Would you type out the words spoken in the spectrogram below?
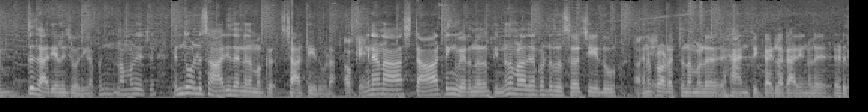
എന്ത് സാരിയാലും ചോദിക്കുക അപ്പം നമ്മൾ ചോദിച്ചു എന്തുകൊണ്ട് സാരി തന്നെ നമുക്ക് സ്റ്റാർട്ട് ചെയ്തുകൂടാ? എങ്ങനെയാണ് അങ്ങനെയാണ് ആ സ്റ്റാർട്ടിങ് വരുന്നതും പിന്നെ നമ്മൾ അതിനെ കൊണ്ട് റിസർച്ച് ചെയ്തു. അങ്ങനെ പ്രോഡക്റ്റ് നമ്മൾ ഹാൻഡ് പിക്ക് ആയിട്ടുള്ള കാര്യങ്ങൾ എടുത്തു.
